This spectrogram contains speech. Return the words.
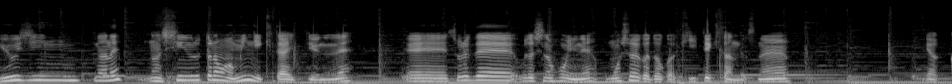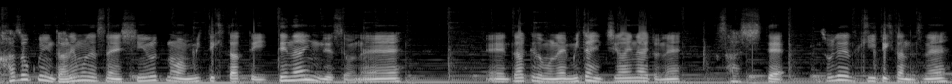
友人がね、新ウルトラマンを見に行きたいっていうんでね、えーそれで私の方にね、面白いかどうか聞いてきたんですね。いや、家族に誰もですね、新ウルトラマン見てきたって言ってないんですよね。えーだけどもね、見たに違いないとね、察して、それで聞いてきたんですね。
